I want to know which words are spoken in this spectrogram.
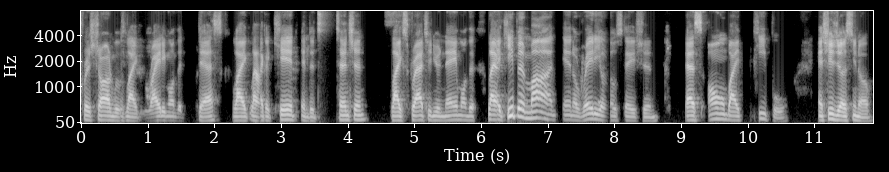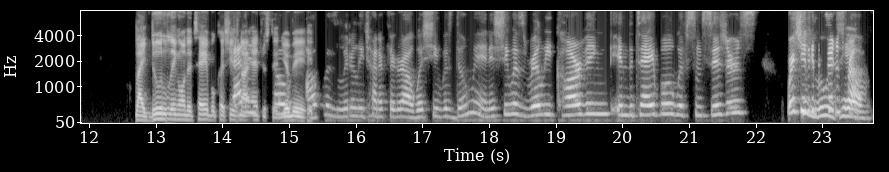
Chrisean was like writing on the desk, like like a kid in detention, like scratching your name on the like. Keep in mind, in a radio station that's owned by people, and she's just you know like doodling on the table because she's that not interested. So, You'll be. I was literally trying to figure out what she was doing, and she was really carving in the table with some scissors. Where'd she get the scissors from?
